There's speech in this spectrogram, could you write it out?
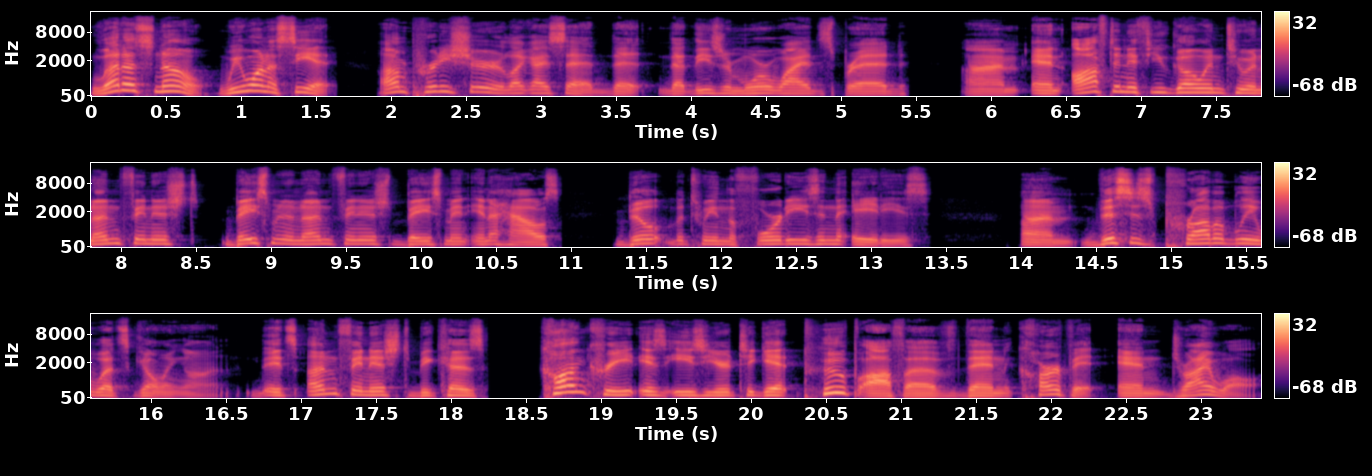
let us know. We want to see it. I'm pretty sure, like I said, that that these are more widespread. Um, and often, if you go into an unfinished basement, an unfinished basement in a house built between the 40s and the 80s, um, this is probably what's going on. It's unfinished because concrete is easier to get poop off of than carpet and drywall.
